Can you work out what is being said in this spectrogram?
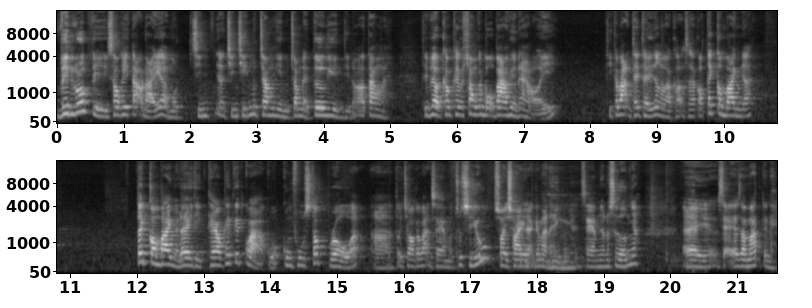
Vingroup thì sau khi tạo đáy ở 199 100 à, nghìn 104 nghìn thì nó đã tăng này. Thì bây giờ trong, trong cái bộ ba huyền ảo ấy thì các bạn thấy thấy rằng là sẽ có Techcombank nữa. Techcombank ở đây thì theo cái kết quả của Kung Fu Stock Pro á à, tôi cho các bạn xem một chút xíu xoay xoay lại cái màn hình xem cho nó sướng nhá. Đây sẽ ra mắt đây này.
